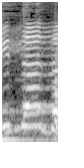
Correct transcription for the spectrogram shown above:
ಸೀತದ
